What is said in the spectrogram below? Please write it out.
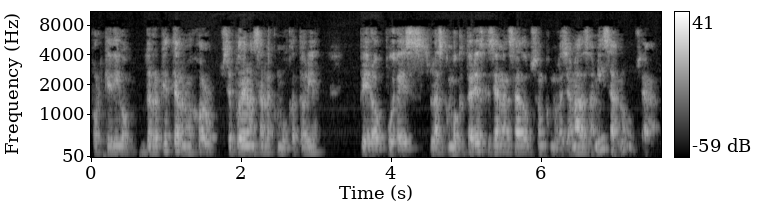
Porque digo, de repente a lo mejor se puede lanzar la convocatoria, pero pues las convocatorias que se han lanzado son como las llamadas a misa, ¿no? O sea,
